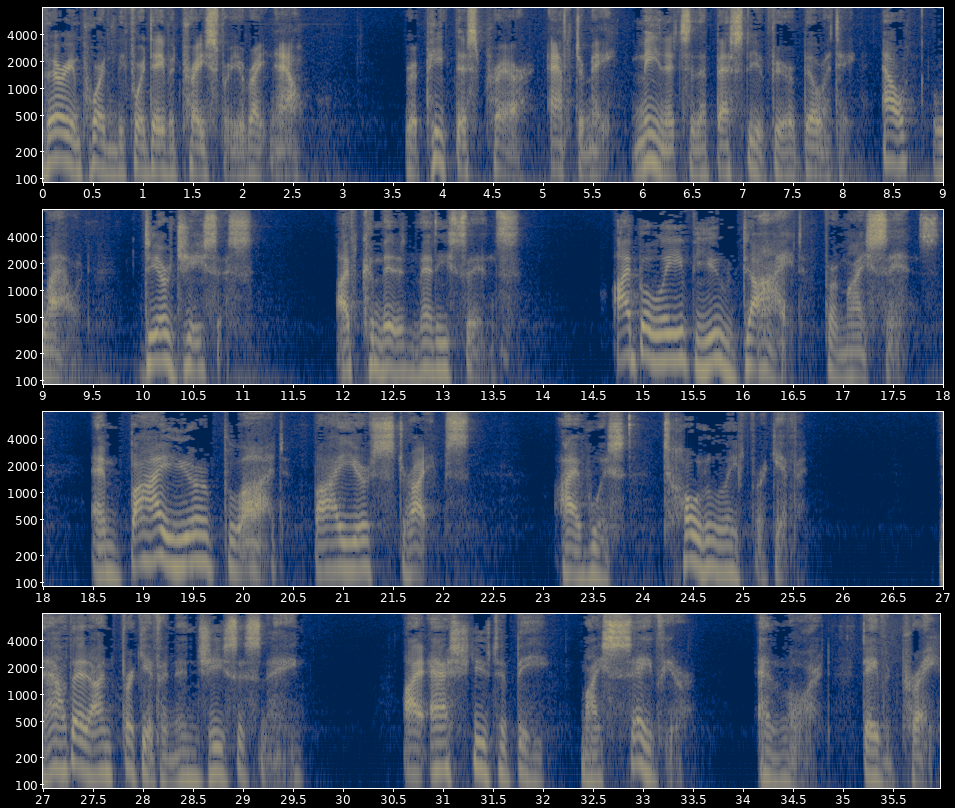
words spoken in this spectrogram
Very important before David prays for you right now. Repeat this prayer after me. Mean it to the best of your ability, out loud. Dear Jesus, I've committed many sins. I believe you died for my sins. And by your blood, by your stripes, I was totally forgiven. Now that I'm forgiven in Jesus' name, I ask you to be my Savior and Lord. David, pray.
